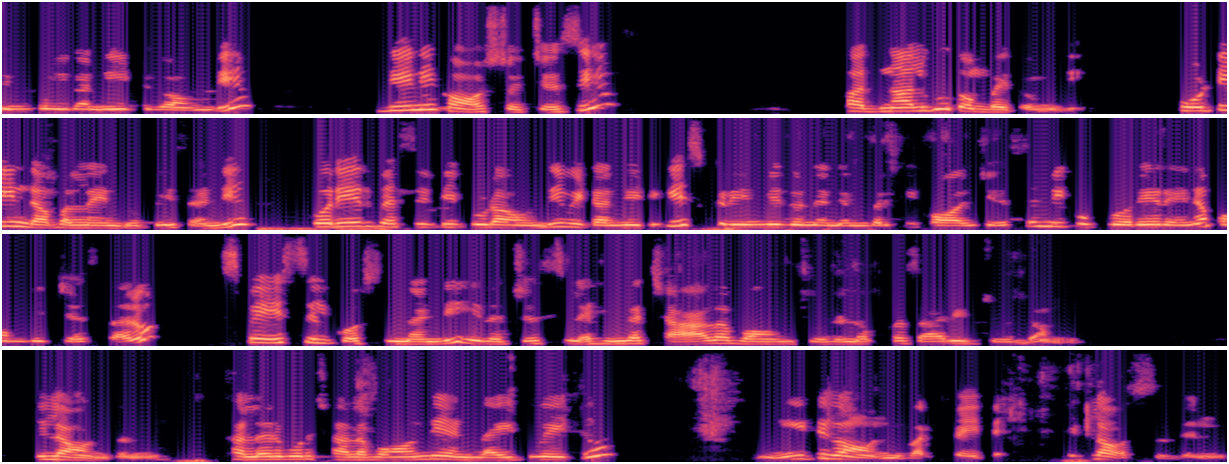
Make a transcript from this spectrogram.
సింపుల్గా నీట్గా ఉంది. దీని కాస్ట్ వచ్చేసి పద్నాలుగు తొంభై తొమ్మిది. ఫోర్టీన్ డబల్ నైన్ రూపీస్ అండి. కొరియర్ ఫెసిలిటీ కూడా ఉంది. వీటన్నిటికీ స్క్రీన్ మీద ఉన్న నెంబర్కి కాల్ చేస్తే మీకు కొరియర్ అయినా పంపించేస్తారు. స్పేస్ సిల్క్ వస్తుందండి. ఇది వచ్చేసి లెహంగా. చాలా బాగుంది చూడండి. ఒక్కసారి ఇది చూద్దాం. ఇలా ఉంటుంది. కలర్ కూడా చాలా బాగుంది అండ్ లైట్ వెయిట్ నీట్గా ఉంది వర్క్ అయితే. ఇట్లా వస్తుంది అండి.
